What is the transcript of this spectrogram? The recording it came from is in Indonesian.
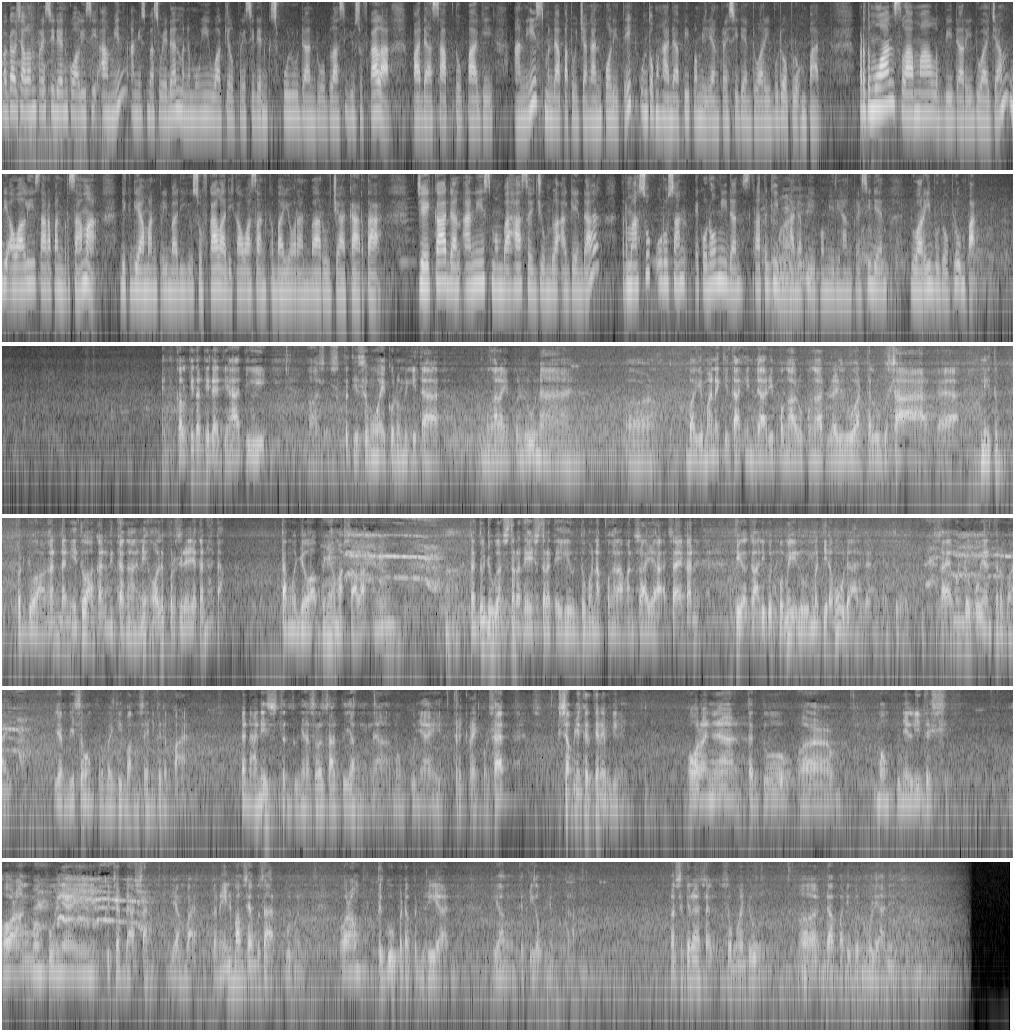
Bakal calon Presiden Koalisi Amin, Anies Baswedan menemui Wakil Presiden ke-10 dan 12 Yusuf Kala pada Sabtu pagi. Anies mendapat ujangan politik untuk menghadapi pemilihan Presiden 2024. Pertemuan selama lebih dari dua jam diawali sarapan bersama di kediaman pribadi Yusuf Kala di kawasan Kebayoran Baru, Jakarta. JK dan Anies membahas sejumlah agenda, termasuk urusan ekonomi dan strategi menghadapi pemilihan presiden 2024. Kalau kita tidak hati-hati, uh, seperti semua ekonomi kita mengalami penurunan, uh, bagaimana kita hindari pengaruh-pengaruh dari luar terlalu besar, kayak itu perjuangan dan itu akan ditangani oleh presiden yang akan datang tanggung jawabnya masalahnya. Nah, tentu juga strategi-strategi untuk mana pengalaman saya. Saya kan tiga kali ikut pemilu, tidak mudah kan itu. Saya mendukung yang terbaik yang bisa memperbaiki bangsa ini ke depan. Dan Anies tentunya salah satu yang uh, mempunyai track record. Saya, saya punya kriteria begini. Orangnya tentu uh, mempunyai leadership orang mempunyai kecerdasan yang baik. Karena ini bangsa yang besar, bukan orang teguh pada pendirian yang ketiga punya pengalaman. Dan sekiranya semua itu uh, dapat dipenuhi oleh Anies.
